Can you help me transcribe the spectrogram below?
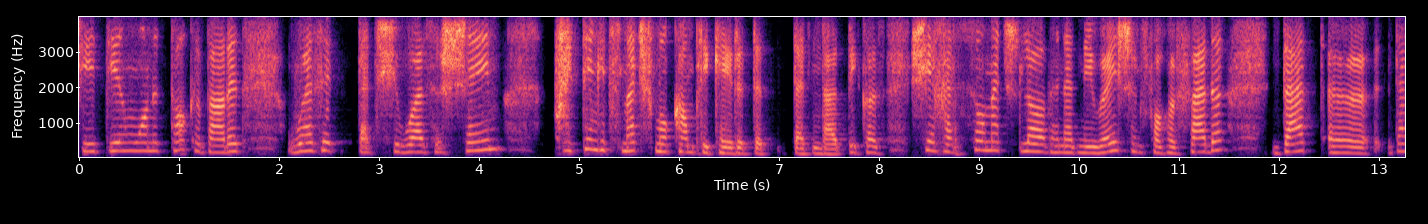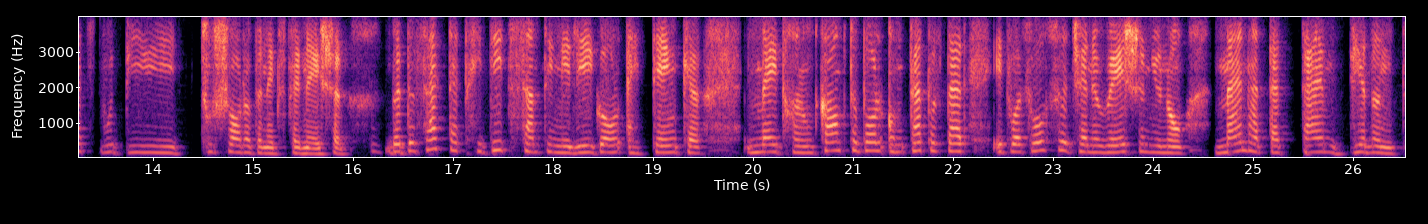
she didn't want to talk about it. Was it that she was ashamed? I think it's much more complicated than, that because she has so much love and admiration for her father that uh, that would be too short of an explanation. But the fact that he did something illegal, I think, uh, made her uncomfortable. On top of that, it was also a generation, you know, men at that time didn't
